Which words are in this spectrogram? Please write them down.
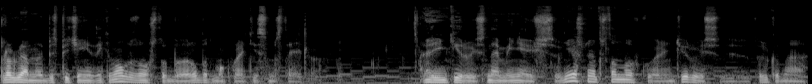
программное обеспечение таким образом, чтобы робот мог пройти самостоятельно. Ориентируясь на меняющуюся внешнюю обстановку, ориентируясь только на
